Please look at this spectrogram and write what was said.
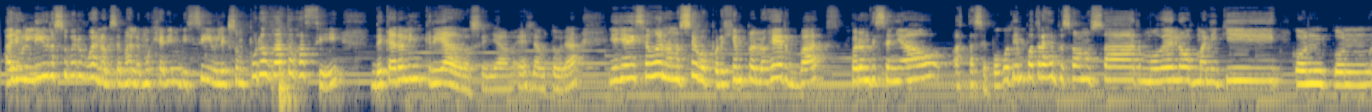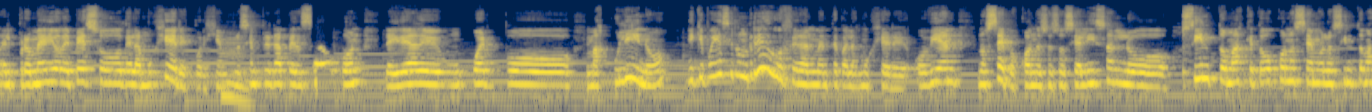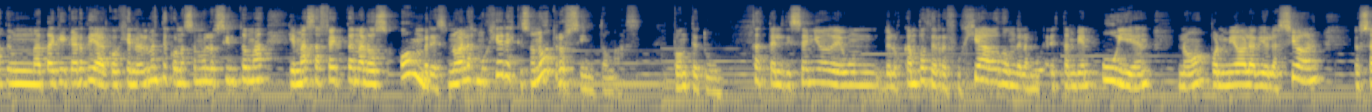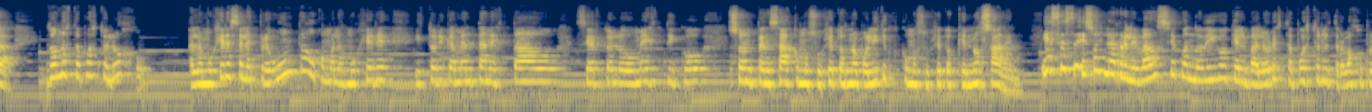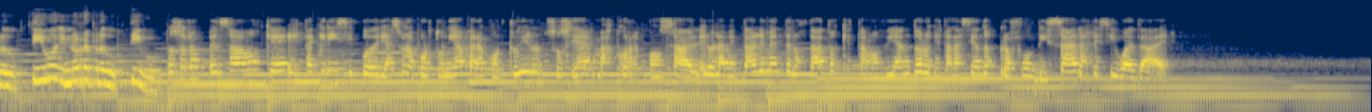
Hay un libro súper bueno que se llama La Mujer Invisible, que son puros datos así, de Caroline Criado, se llama, es la autora. Y ella dice, bueno, no sé, pues por ejemplo, los airbags fueron diseñados, hasta hace poco tiempo atrás empezaron a usar modelos maniquí con, con el promedio de peso de las mujeres, por ejemplo. Mm. Siempre era pensado con la idea de un cuerpo masculino y que podía ser un riesgo finalmente para las mujeres. O bien, no sé, pues cuando se socializan los síntomas que todos conocemos, los síntomas de un ataque cardíaco, generalmente conocemos los síntomas que más afectan a los hombres, no a las mujeres, que son otros síntomas. Ponte tú. Hasta el diseño de, un, de los campos de refugiados, donde las mujeres también huyen, ¿no? Por miedo a la violación. O sea, ¿dónde está puesto el ojo? ¿A las mujeres se les pregunta o como las mujeres históricamente han estado, cierto, en lo doméstico, son pensadas como sujetos no políticos, como sujetos que no saben? Esa es, eso es la relevancia cuando digo que el valor está puesto en el trabajo productivo y no reproductivo. Nosotros pensábamos que esta crisis podría ser una oportunidad para construir sociedades más corresponsables, pero lamentablemente los datos que estamos viendo lo que están haciendo es profundizar las desigualdades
